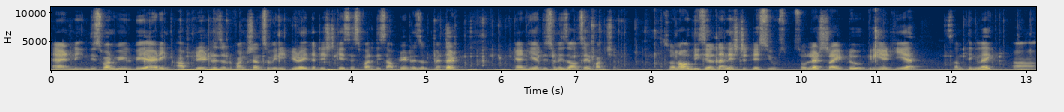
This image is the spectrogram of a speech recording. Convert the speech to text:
And in this one we will be adding update result function so we need to write the test cases for this update result method. And here this one is also a function. So now these are the nested test suites so let's try to create here something like uh,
